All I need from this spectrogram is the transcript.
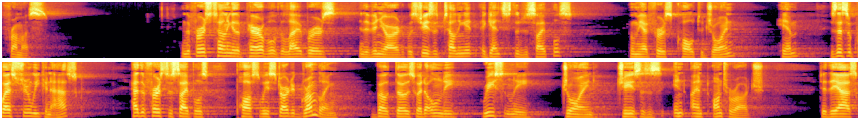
from us. In the first telling of the parable of the laborers in the vineyard, was Jesus telling it against the disciples whom he had first called to join him? Is this a question we can ask? Had the first disciples possibly started grumbling about those who had only recently joined Jesus' entourage? Did they ask,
